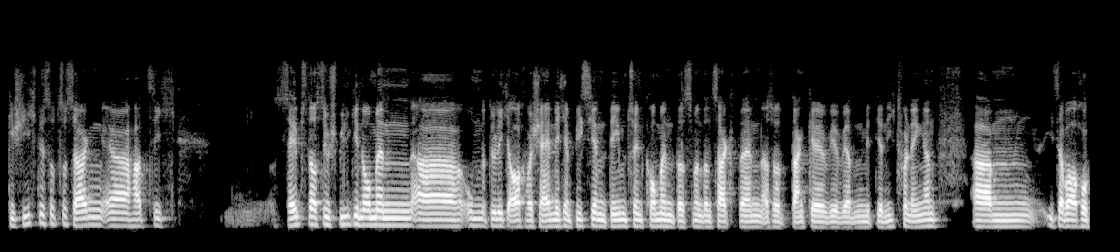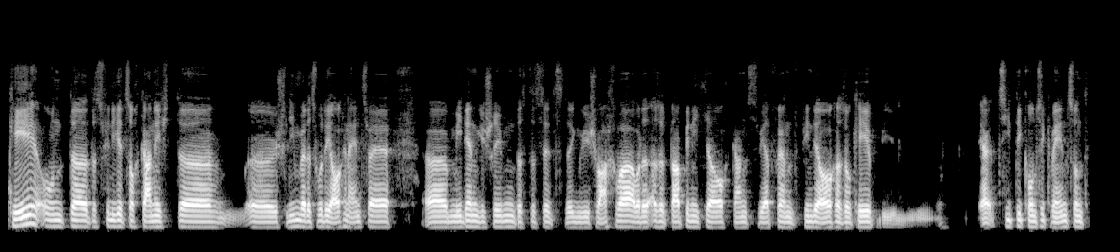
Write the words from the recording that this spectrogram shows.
Geschichte sozusagen. Er hat sich selbst aus dem Spiel genommen, äh, um natürlich auch wahrscheinlich ein bisschen dem zu entkommen, dass man dann sagt, nein, also danke, wir werden mit dir nicht verlängern. Ähm, ist aber auch okay und äh, das finde ich jetzt auch gar nicht äh, äh, schlimm, weil das wurde ja auch in ein, zwei äh, Medien geschrieben, dass das jetzt irgendwie schwach war. Aber da, also da bin ich ja auch ganz wertfrei und finde auch, also okay, er zieht die Konsequenz und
